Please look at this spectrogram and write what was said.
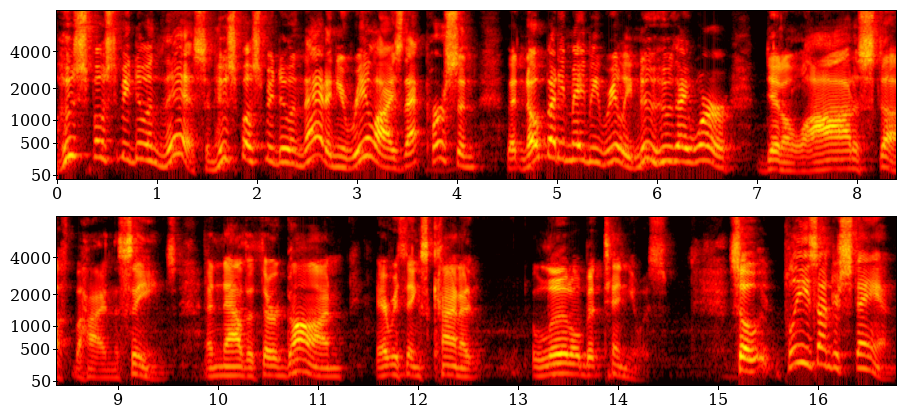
Who's supposed to be doing this and who's supposed to be doing that? And you realize that person that nobody maybe really knew who they were did a lot of stuff behind the scenes. And now that they're gone, everything's kind of a little bit tenuous. So please understand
